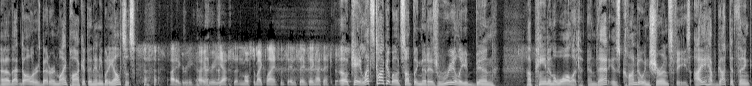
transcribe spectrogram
uh, that dollar is better in my pocket than anybody else's. I agree. I agree. yes. And most of my clients would say the same thing, I think. Okay, let's talk about something that has really been a pain in the wallet, and that is condo insurance fees. I have got to think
